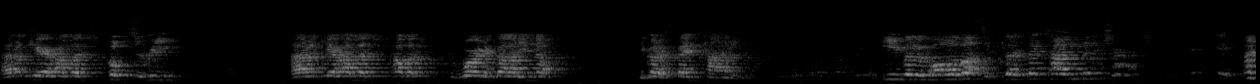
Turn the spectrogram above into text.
I don't care how much books you read. I don't care how much how much the word of God you know. You gotta spend time. Even with all of us, if you gotta spend time even in church. And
